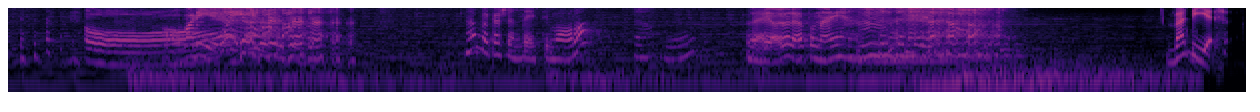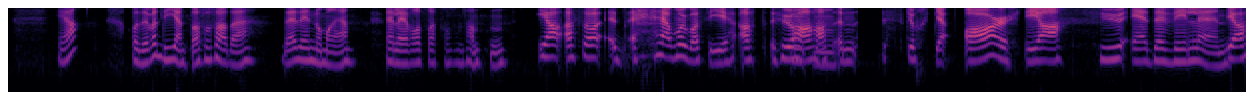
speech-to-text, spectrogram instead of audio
Åh, verdier. Ja, det blir kanskje en date i morgen, da? Det blir jo det på meg. Verdier. Ja. Og det var de jenter som sa det. Det er din nummer én. Elevrådsrepresentanten. Ja, altså, her må jeg bare si at hun har hatt en skurke-ark. Ja, hun er the villain. Ja,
